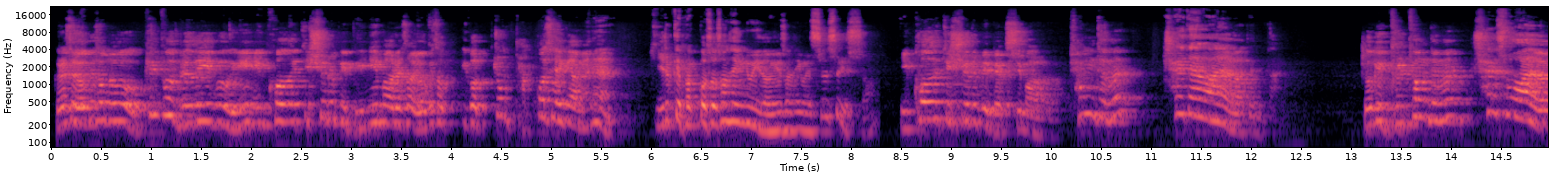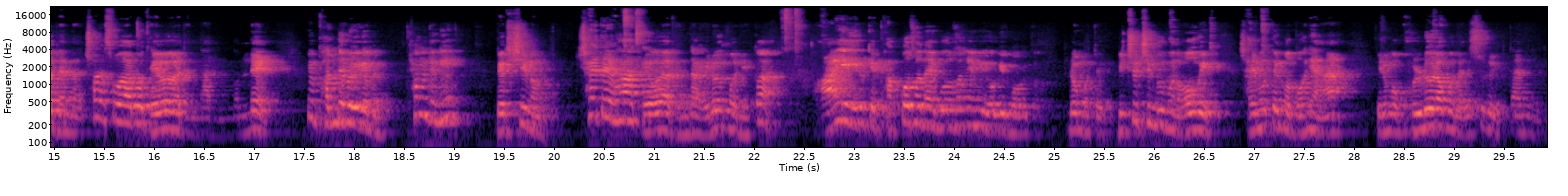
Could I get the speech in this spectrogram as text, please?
그래서 여기서도 people believe in equality should be minimal에서 여기서 이거 좀 바꿔서 얘기하면은 이렇게 바꿔서 선생님이 너희 선생님을 쓸 수 있어. equality should be maximal. 평등은 최대화해야 된다. 여기 불평등은 최소화해야 된다. 최소화로 되어야 된다는 건데 반대로 얘기하면 평등이 맥시멈 최대화되어야 된다 이런 거니까 아예 이렇게 바꿔서 내고 선생님이 여기 뭐 이런 것들 밑줄친 부분 어휘 잘못된 거 뭐냐 이런 거 고르라고 낼 수도 있다는.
